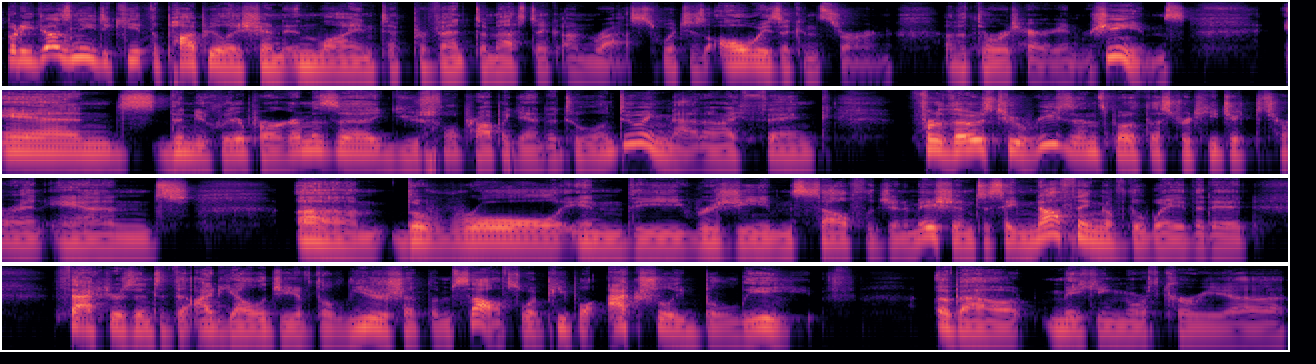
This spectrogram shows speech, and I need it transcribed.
but he does need to keep the population in line to prevent domestic unrest, which is always a concern of authoritarian regimes. And the nuclear program is a useful propaganda tool in doing that. And I think for those two reasons, both the strategic deterrent and um, the role in the regime's self legitimation, to say nothing of the way that it factors into the ideology of the leadership themselves, what people actually believe about making North Korea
